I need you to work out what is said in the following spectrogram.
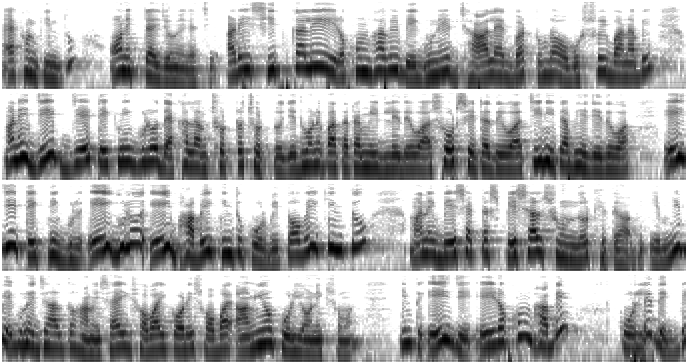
এখন কিন্তু অনেকটাই জমে গেছে। আর এই শীতকালে এরকমভাবে বেগুনের ঝাল একবার তোমরা অবশ্যই বানাবে। মানে যে যে টেকনিকগুলো দেখালাম, ছোট্ট ছোট্ট, যে ধনে পাতাটা মিডলে দেওয়া, সর্ষেটা দেওয়া, চিনিটা ভেজে দেওয়া, এই যে টেকনিকগুলো এইগুলো এইভাবেই কিন্তু করবে। তবেই কিন্তু মানে বেশ একটা স্পেশাল সুন্দর খেতে হবে। এমনি বেগুনের ঝাল তো হামেশাই সবাই করে, সবাই, আমিও করি অনেক সময়। কিন্তু এই যে এই রকমভাবে করলে দেখবে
